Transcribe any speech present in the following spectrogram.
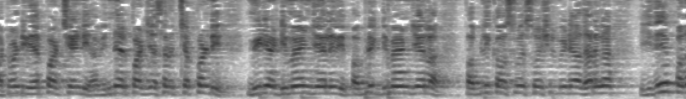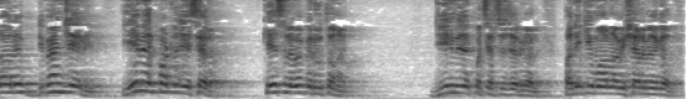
అటువంటివి ఏర్పాటు చేయండి. అవి ఎన్ని ఏర్పాటు చేస్తారో చెప్పండి. మీడియా డిమాండ్ చేయాలి ఇవి పబ్లిక్ డిమాండ్ చేయాలి? పబ్లిక్ అవసరమే సోషల్ మీడియా ఆధారంగా ఇదే పదాలే డిమాండ్ చేయాలి. ఏం ఏర్పాట్లు చేశారు? కేసులు ఏమో పెరుగుతున్నాయి. దీని మీద ఎక్కువ చర్చ జరగాలి. పనికి మాలిన విషయాల మీద కాదు.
